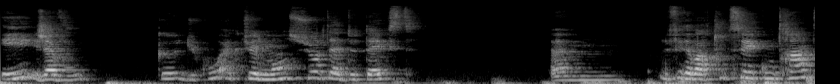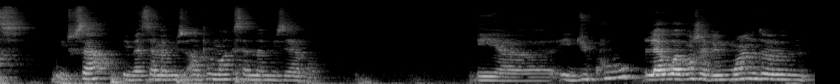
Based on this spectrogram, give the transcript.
Et j'avoue que du coup, actuellement, sur le théâtre de texte, euh, le fait d'avoir toutes ces contraintes et tout ça, et ben ça m'amuse un peu moins que ça ne m'amusait avant. Et, euh, et du coup, là où avant j'avais moins de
